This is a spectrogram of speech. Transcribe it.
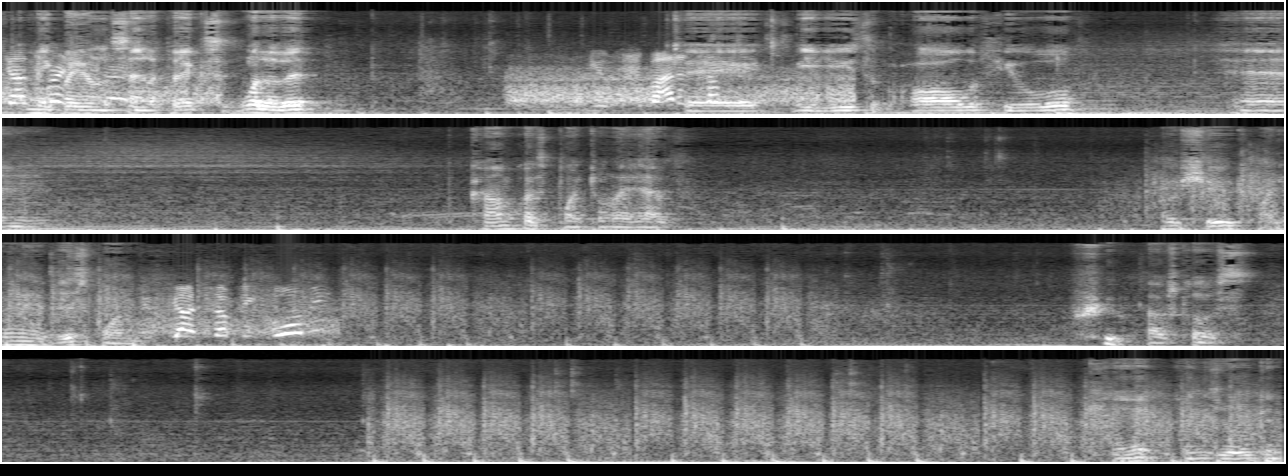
Scouts Make my own sound effects. What of it? Okay, you used up all the fuel. And... Conquest point don't I have? Oh shoot, why don't I have this one? Got something for me? Whew, that was close. Okay, things are looking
